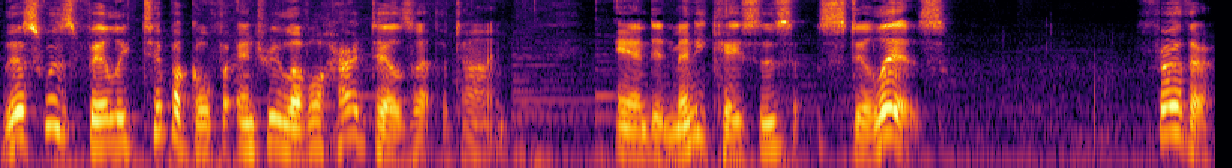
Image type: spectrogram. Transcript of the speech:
this was fairly typical for entry level hardtails at the time, and in many cases still is. Further,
